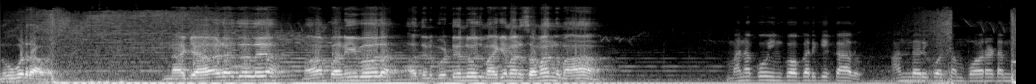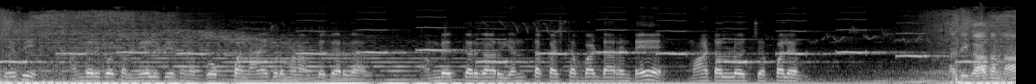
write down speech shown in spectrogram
నువ్వు కూడా రావాలి. నాకు ఆడదలయ్యా మా పని పోలా అతని పుట్టినరోజు మాకేమైనా సంబంధమా? మనకు ఇంకొకరికి కాదు అందరి కోసం పోరాటం చేసి అందరి కోసం మేలు చేసిన గొప్ప నాయకుడు మన అంబేద్కర్ గారు. అంబేద్కర్ గారు ఎంత కష్టపడ్డారంటే మాటల్లో చెప్పలేం. అది కాదన్నా.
